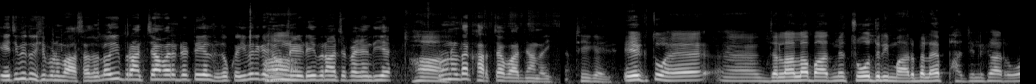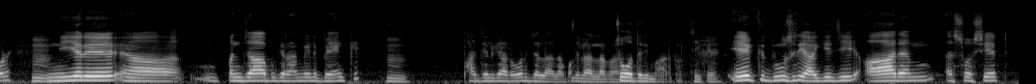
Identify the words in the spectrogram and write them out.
ਇਹ 'ਚ ਵੀ ਤੁਸੀਂ ਬਣਵਾ ਸਕਦੇ ਹੋ ਲਓ ਜੀ ਬ੍ਰਾਂਚਾਂ ਬਾਰੇ ਡਿਟੇਲ ਦੇ ਦਿਓ ਕਈ ਵਾਰੀ ਕਿਸੇ ਨੂੰ ਨੇੜੇ ਬ੍ਰਾਂਚ ਪੈ ਜਾਂਦੀ ਹੈ हाँ ਉਹਨਾਂ ਨਾਲ ਤਾਂ ਖਰਚਾ ਵੱਧ ਜਾਂਦਾ ਜੀ ਠੀਕ ਹੈ ਜੀ एक तो है अ, जलालाबाद में चौधरी मार्बल है फाजिलका रोड नियर पंजाब ग्रामीण बैंक ਹੂੰ फाजिलका रोड जलालाबाद ਜਲਾਲਾਬਾਦ चौधरी मार्बल ਠੀਕ ਹੈ एक दूसरी आगे जी आर एम एसोसिएट ਹੂੰ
